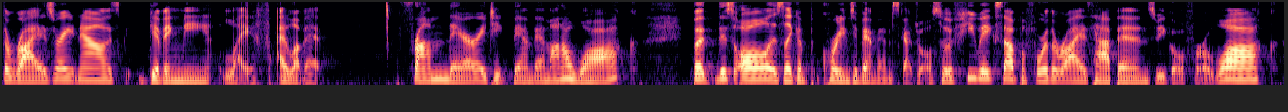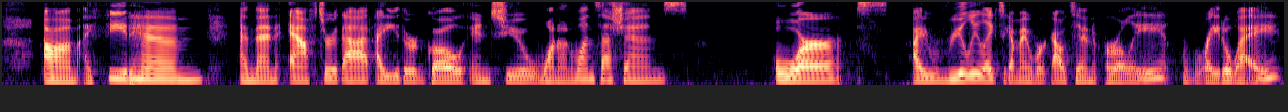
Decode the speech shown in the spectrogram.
the Ryze right now is giving me life. I love it. From there, I take Bam Bam on a walk. But this all is like according to Bam Bam's schedule. So if he wakes up before the Ryze happens, we go for a walk. Um, I feed him. And then after that, I either go into one on one sessions or I really like to get my workouts in early, right away.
